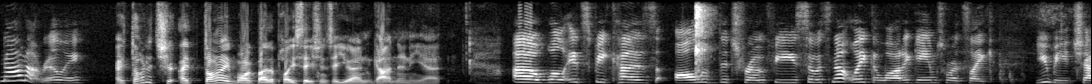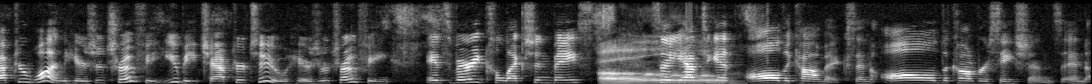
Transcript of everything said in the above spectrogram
No, not really. I thought it. Should, I thought I walked by the PlayStation and said you hadn't gotten any yet. Uh, well, it's because all of the trophies. So it's not like a lot of games where it's like you beat chapter one, here's your trophy. You beat chapter two, here's your trophy. It's very collection based. Oh. So you have to get oh. all the comics and all the conversations and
